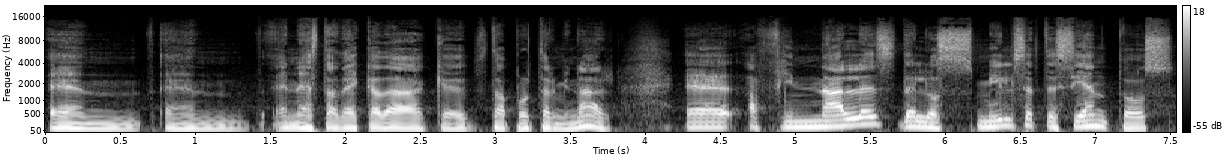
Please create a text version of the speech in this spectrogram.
en, en, en, esta década que está por terminar. Eh, a finales de los 1700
